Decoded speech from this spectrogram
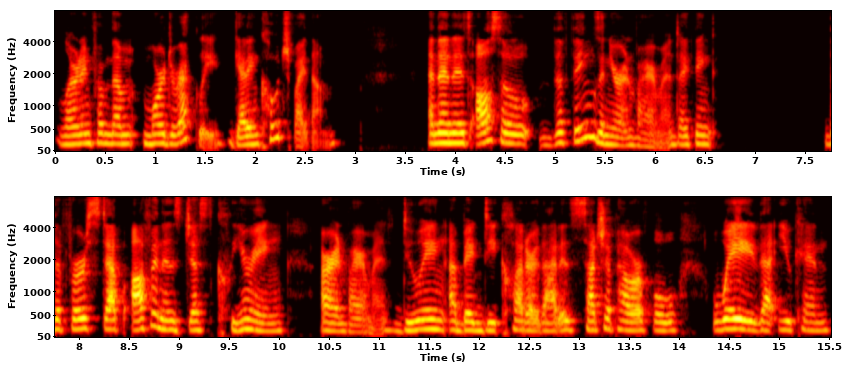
learning from them more directly, getting coached by them. And then it's also the things in your environment. I think the first step often is just clearing our environment, doing a big declutter. That is such a powerful way that you can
